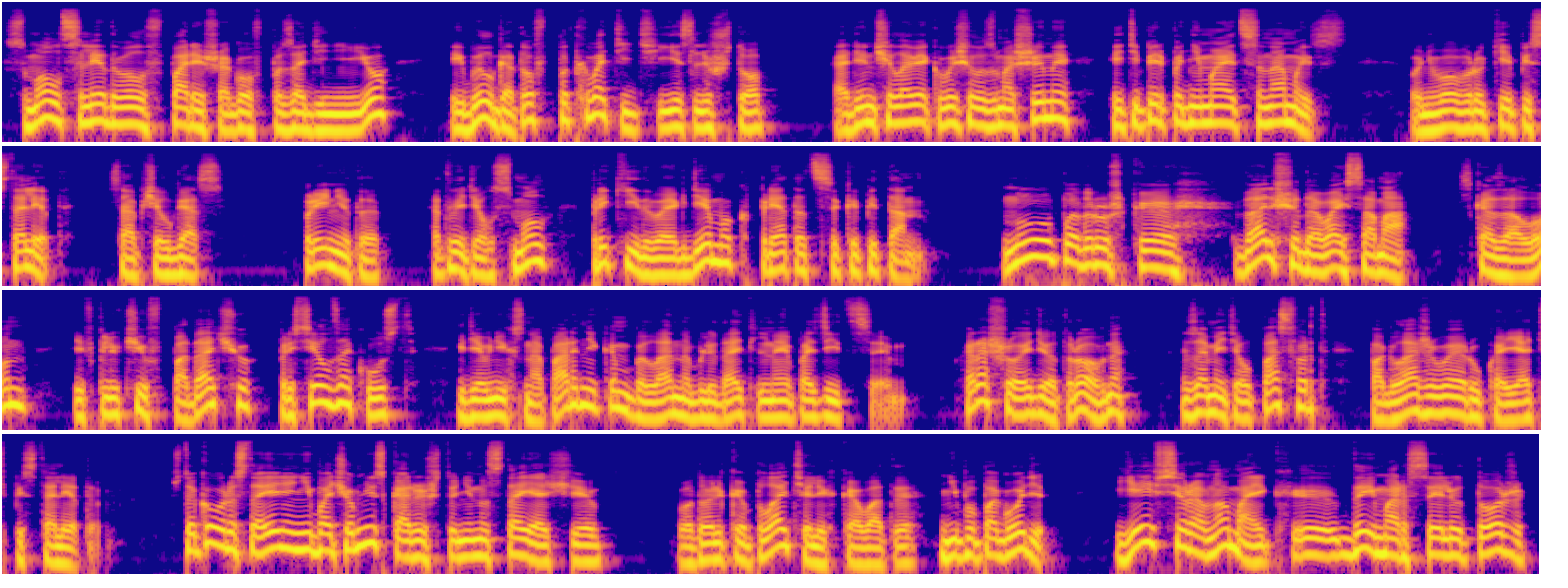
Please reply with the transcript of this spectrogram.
Смол следовал в паре шагов позади нее и был готов подхватить, если что. Один человек вышел из машины и теперь поднимается на мыс. У него в руке пистолет, сообщил Газ. «Принято», — ответил Смол, прикидывая, где мог прятаться капитан. «Ну, подружка, дальше давай сама», — сказал он, и, включив подачу, присел за куст, где у них с напарником была наблюдательная позиция. «Хорошо идет, ровно», — заметил паспорт, поглаживая рукоять пистолета. «С такого расстояния ни почем не скажешь, что не настоящее. Вот только платье легковато, не по погоде. Ей все равно, Майк, э, да и Марселю тоже».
